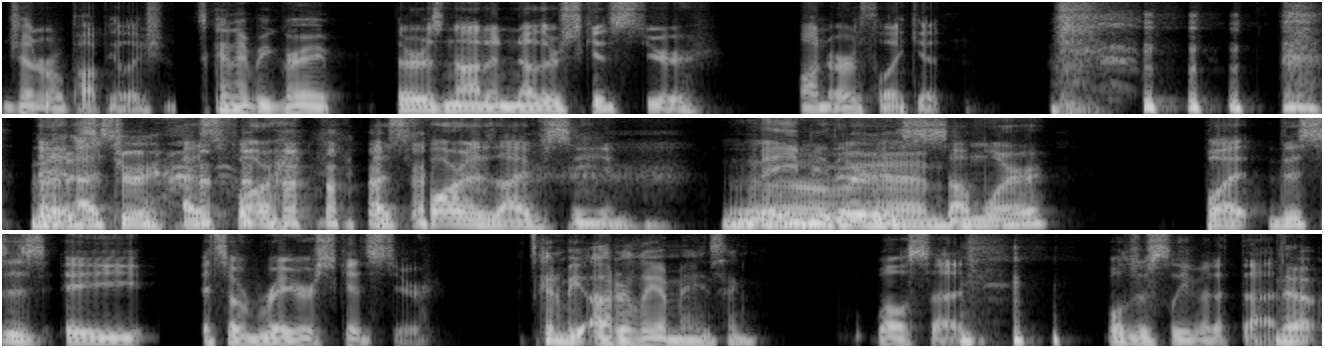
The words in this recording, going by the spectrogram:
general population. It's going to be great. There is not another skid steer on earth like it. That is as, true. as far as far as I've seen. Maybe Oh, there is man. somewhere, but this is a it's a rare skid steer. It's going to be utterly amazing. Well said. we'll just leave it at that. No.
